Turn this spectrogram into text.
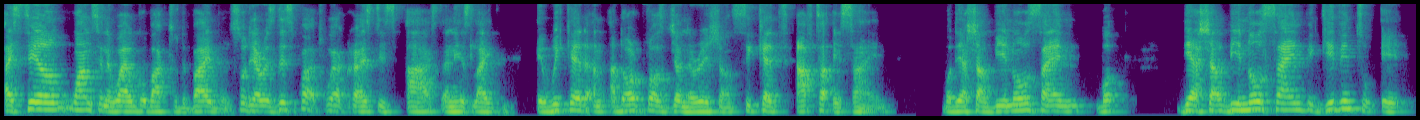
I still once in a while go back to the Bible. So there is this part where Christ is asked, and he's like, a wicked and adulterous generation seeketh after a sign, but there shall be no sign, but there shall be no sign be given to it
